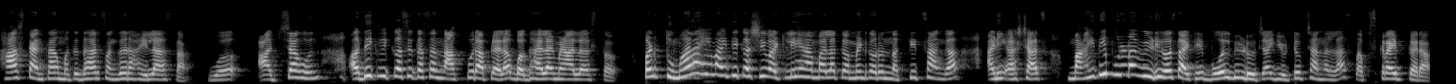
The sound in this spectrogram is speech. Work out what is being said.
हाच त्यांचा मतदारसंघ राहिला असता. व आजच्याहून अधिक विकसित असं नागपूर आपल्याला बघायला मिळालं असतं. पण तुम्हाला ही माहिती कशी वाटली हे आम्हाला कमेंट करून नक्कीच सांगा. आणि अशाच माहितीपूर्ण व्हिडिओसाठी बोल भिडूच्या यूट्यूब चॅनलला सबस्क्राईब करा.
